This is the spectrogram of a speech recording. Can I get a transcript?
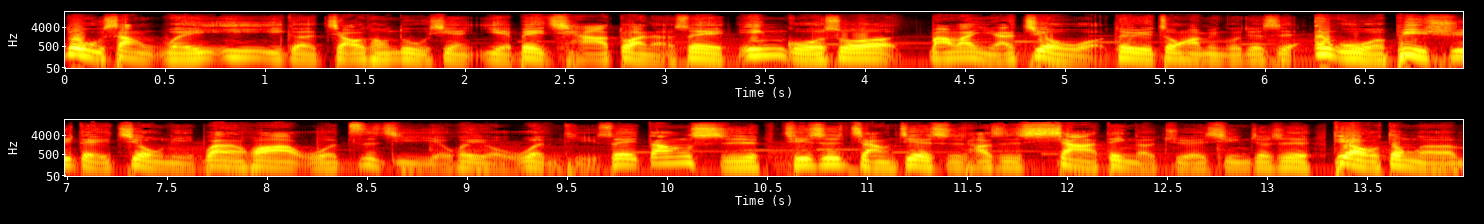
路上唯一一个交通路线也被掐断了。所以英国说：“麻烦你来救我。”对于中华民国就是：“哎，我必须得救你，不然的话我自己也会有问题。”所以当时其实蒋介石他是下定了决心，就是调动了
